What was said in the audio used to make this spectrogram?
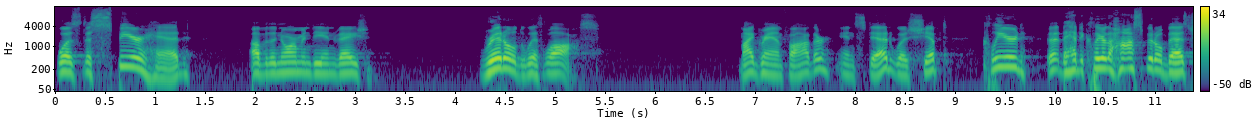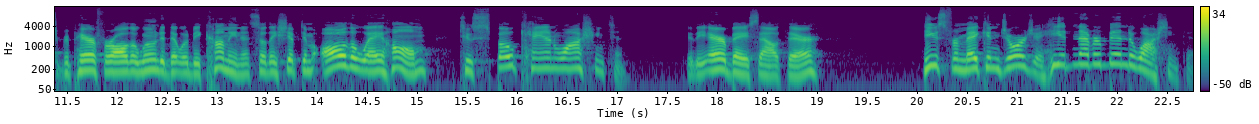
was the spearhead of the Normandy invasion, riddled with loss. My grandfather, instead, was shipped cleared, uh, they had to clear the hospital beds to prepare for all the wounded that would be coming. And so they shipped him all the way home to Spokane, Washington, to the air base out there. He's from Macon, Georgia. He had never been to Washington,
